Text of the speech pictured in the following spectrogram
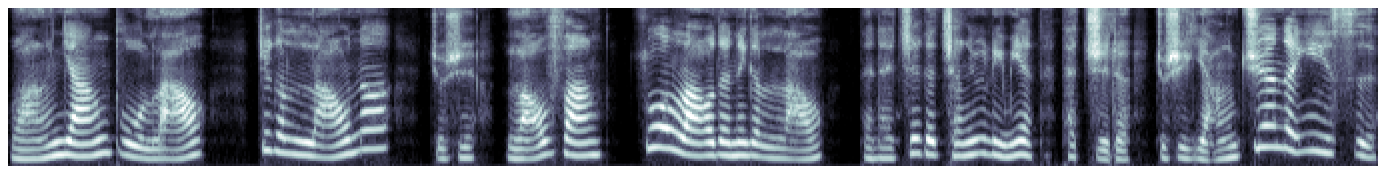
亡羊补牢。这个牢呢，就是牢房、坐牢的那个牢。但在这个成语里面，它指的就是羊圈的意思。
